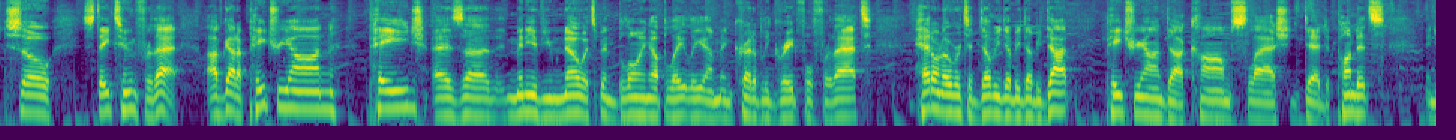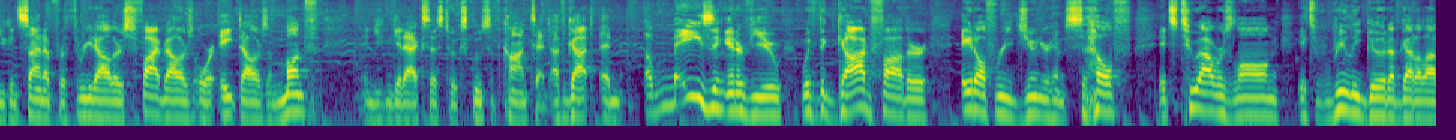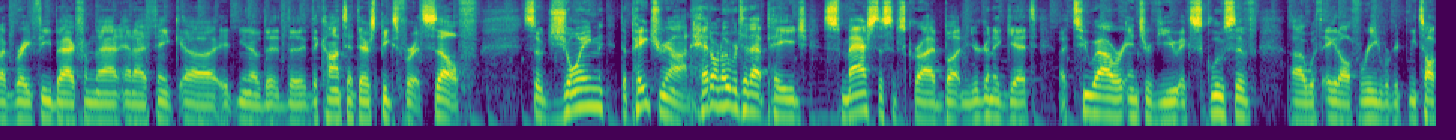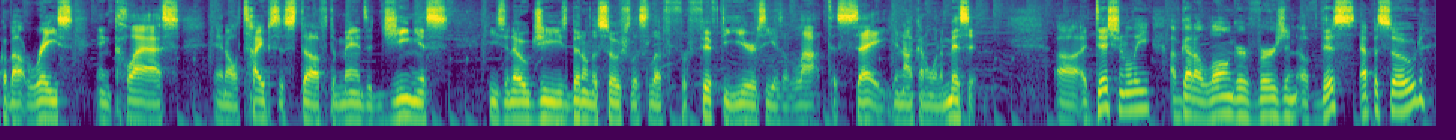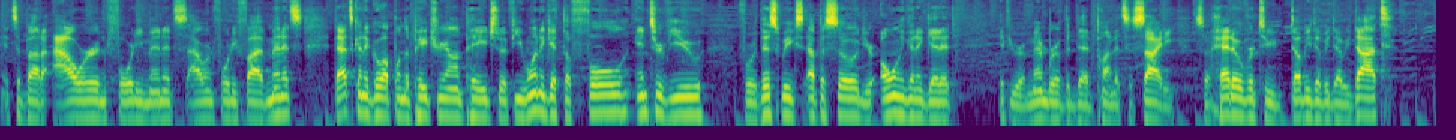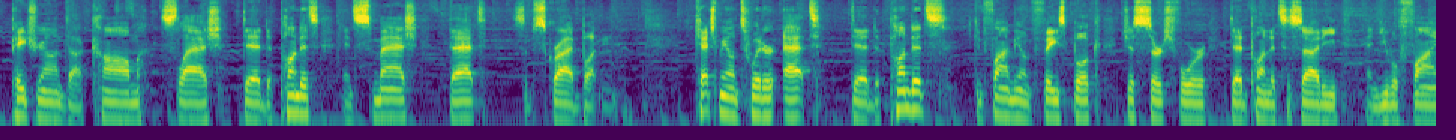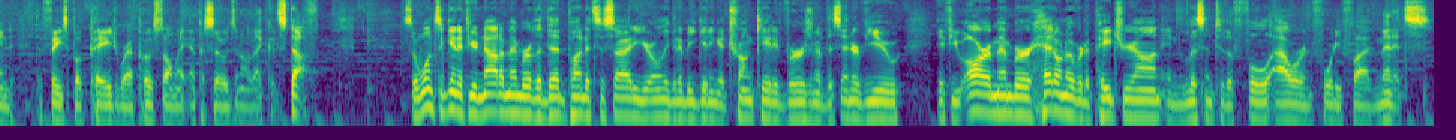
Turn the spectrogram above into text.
So stay tuned for that. I've got a Patreon page. As uh, many of you know, it's been blowing up lately. I'm incredibly grateful for that. Head on over to www.patreon.com slash dead pundits and you can sign up for $3, $5, or $8 a month and you can get access to exclusive content. I've got an amazing interview with the Godfather, Adolph Reed Jr. himself. It's two hours long. It's really good. I've got a lot of great feedback from that, and I think uh, it, you know the, the the content there speaks for itself. So join the Patreon. Head on over to that page, smash the subscribe button. You're going to get a two-hour interview exclusive uh, with Adolph Reed. Where we talk about race and class and all types of stuff. The man's a genius. He's an OG. He's been on the socialist left for 50 years. He has a lot to say. You're not going to want to miss it. Uh, additionally, I've got a longer version of this episode. It's about an hour and 40 minutes, hour and 45 minutes. That's going to go up on the Patreon page. So if you want to get the full interview for this week's episode, you're only going to get it if you're a member of the Dead Pundit Society. So head over to www.patreon.com slash dead pundits and smash that subscribe button. Catch me on Twitter at Dead Pundits. You can find me on Facebook. Just search for Dead Pundit Society, and you will find the Facebook page where I post all my episodes and all that good stuff. So, once again, if you're not a member of the Dead Pundit Society, you're only going to be getting a truncated version of this interview. If you are a member, head on over to Patreon and listen to the full hour and 45 minutes.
